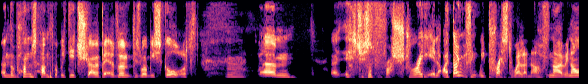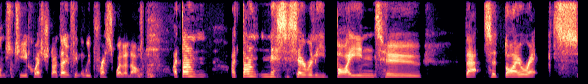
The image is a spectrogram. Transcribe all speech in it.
And the one time that we did show a bit of oomph is when we scored Mm. um, it's just frustrating. I don't think we pressed well enough. No, in answer to your question, I don't think that we pressed well enough. I don't. I don't necessarily buy into that's a direct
